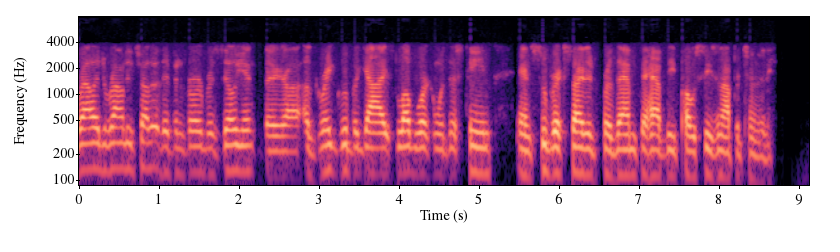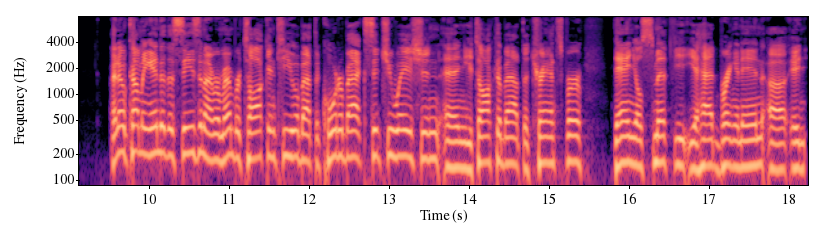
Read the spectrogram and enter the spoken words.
rallied around each other. They've been very resilient. They're uh, a great group of guys. Love working with this team and super excited for them to have the postseason opportunity. I know coming into the season, I remember talking to you about the quarterback situation, and you talked about the transfer. Daniel Smith, you, you had bringing in. Uh, in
